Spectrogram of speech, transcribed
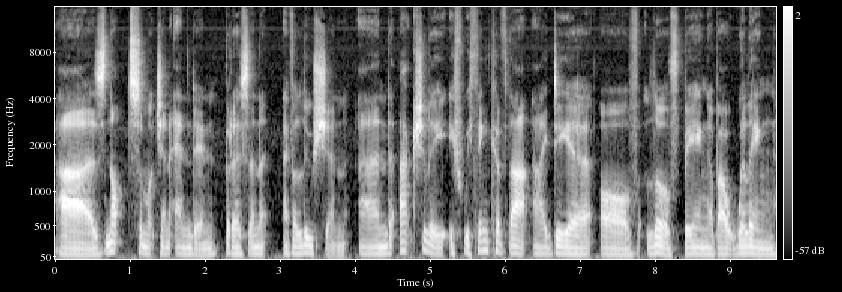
as not so much an ending, but as an evolution. And actually, if we think of that idea of love being about willing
